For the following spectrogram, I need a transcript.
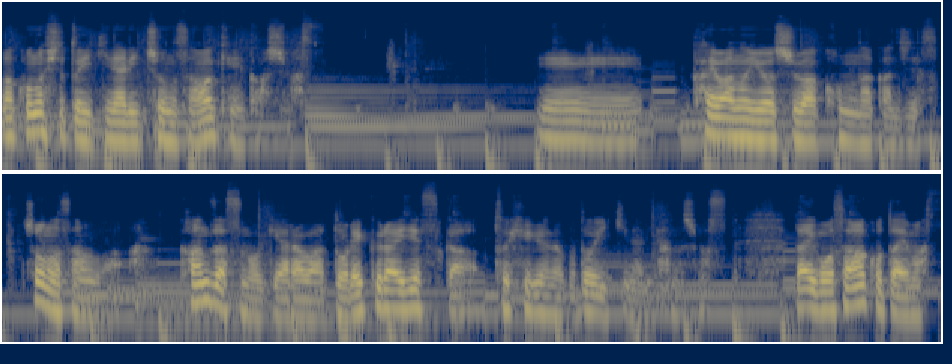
まあ、この人といきなり蝶野さんは喧嘩をします。えー会話の様子はこんな感じです。蝶野さんは、カンザスのギャラはどれくらいですか？というようなことをいきなり話します。大悟さんは答えます。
